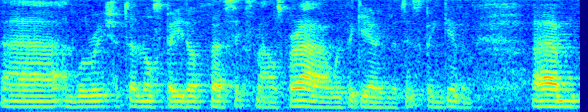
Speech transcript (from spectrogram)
uh, and will reach a terminal speed of uh, 6 miles per hour with the gearing that it's been given. Um,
